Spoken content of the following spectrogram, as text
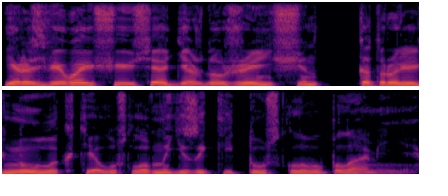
и развивающуюся одежду женщин, которая льнула к телу, словно языки тусклого пламени.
